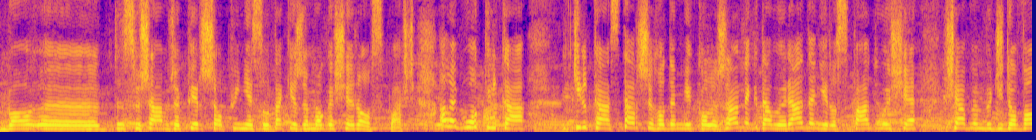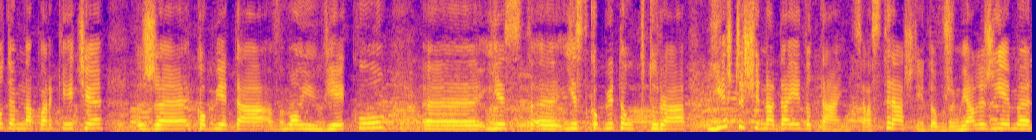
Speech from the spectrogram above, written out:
bo e, słyszałam, że pierwsze opinie są takie, że mogę się rozpaść, ale było kilka, kilka starszych ode mnie koleżanek, dały radę, nie rozpadły się. Chciałabym być dowodem na parkiecie, że kobieta w moim wieku e, jest, e, jest kobietą, która jeszcze się nadaje do tańca. Strasznie to brzmi, ale żyjemy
